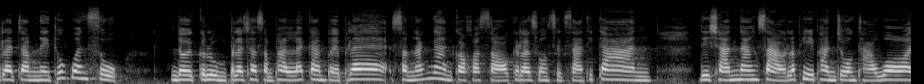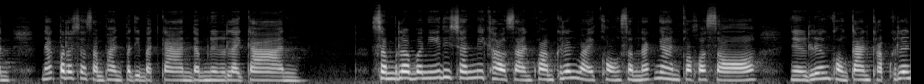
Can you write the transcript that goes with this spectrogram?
ประจำในทุกวันศุกร์ โดยกลุ่มประชาสัมพันธ์และการเผยแพร่สำนักงานกคสกระทรวงศึกษาธิการ ดิฉันนางสาวระพีพันธ์จวงถาวร นักประชาสัมพันธ์ปฏิบัติการดำเนินรายการ สำหรับวันนี้ดิฉันมีข่าวสารความเคลื่อนไหวของสำนักงานกคสในเรื่องของการขับเคลื่อน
